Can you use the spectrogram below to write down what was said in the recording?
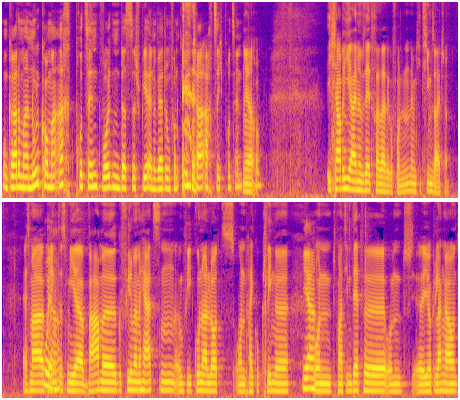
Und gerade mal 0,8 Prozent wollten, dass das Spiel eine Wertung von unter 80 Prozent Ja. bekommt. Ich habe hier eine Seite gefunden, nämlich die Teamseite. Erstmal Oh bringt ja. es mir warme Gefühle in meinem Herzen, irgendwie Gunnar Lotz und Heiko Klinge Ja. und Martin Deppe und äh, Jörg Langer und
